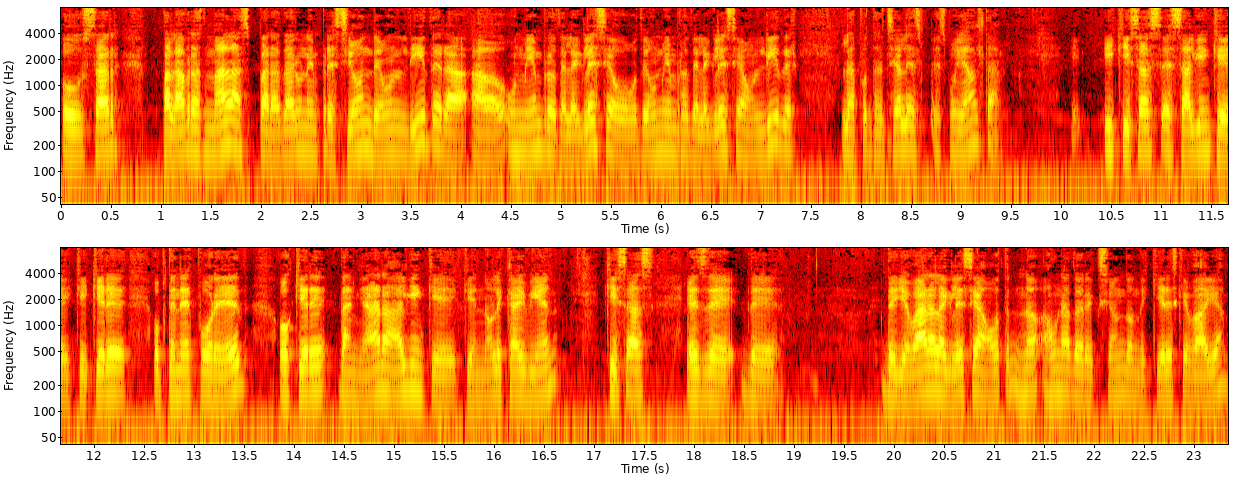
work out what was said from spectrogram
o usar palabras malas para dar una impresión de un líder a, un miembro de la iglesia o de un miembro de la iglesia a un líder, la potencial es, muy alta. Y, quizás es alguien que, quiere obtener por él o quiere dañar a alguien que, no le cae bien. Quizás es de, de, llevar a la iglesia a, otra, a una dirección donde quieres que vaya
